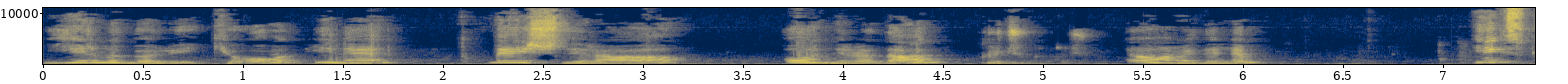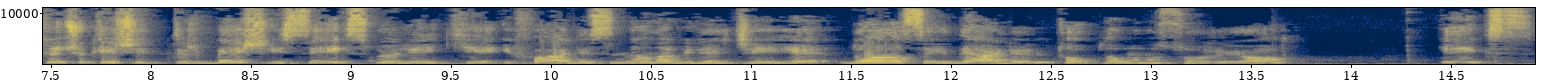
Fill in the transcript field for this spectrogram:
20 bölü 2 10, yine 5 lira 10 liradan küçüktür. Devam edelim. X küçük eşittir 5 ise x bölü 2 ifadesinin alabileceği doğal sayı değerlerinin toplamını soruyor. x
